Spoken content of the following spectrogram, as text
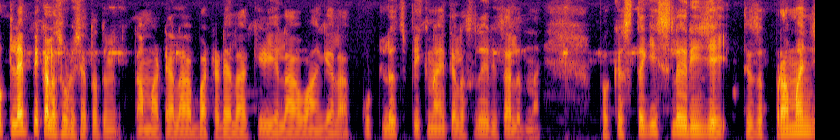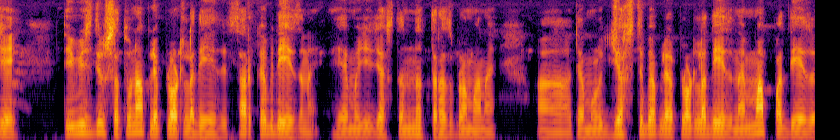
कुठल्याही पिकाला सोडू शकता तुम्ही. टमाट्याला बटाट्याला केळीला वांग्याला कुठलंच पीक नाही त्याला स्लरी चालत नाही. फक्त की स्लरी जे आहे त्याचं प्रमाण जे आहे ते वीस दिवसातून आपल्या प्लॉटला द्यायचं सारखं बी द्यायचं नाही. हे म्हणजे जास्त नत्राचं प्रमाण आहे. त्यामुळे जास्त बी आपल्याला प्लॉटला द्यायचं नाही मापात द्यायचं.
